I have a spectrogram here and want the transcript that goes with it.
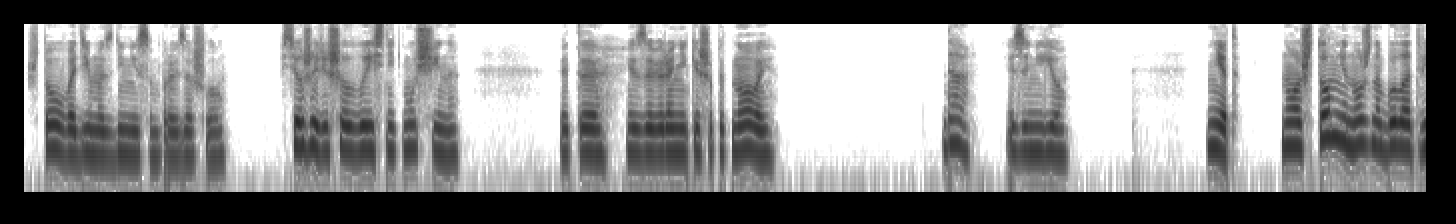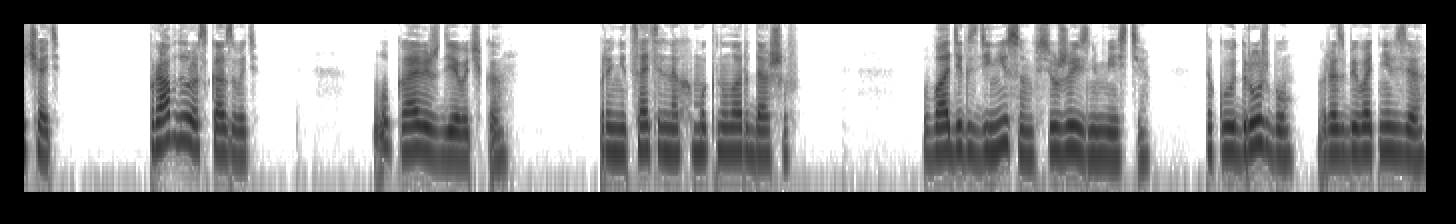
Что у Вадима с Денисом произошло? Все же решил выяснить мужчина. Это из-за Вероники Шепетновой? Да, из-за нее. Нет, ну а что мне нужно было отвечать? Правду рассказывать? Лукавишь, девочка. Проницательно хмыкнул Ардашев. Вадик с Денисом всю жизнь вместе. Такую дружбу разбивать нельзя.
